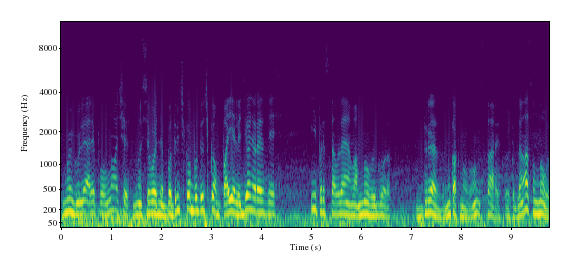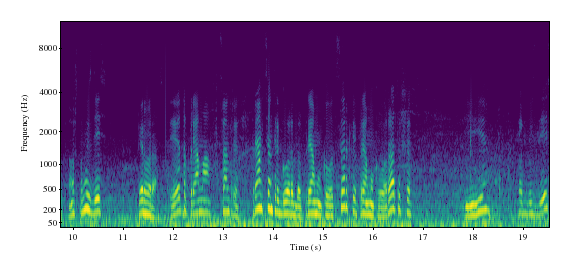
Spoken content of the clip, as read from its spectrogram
мы гуляли полночи, но сегодня бодрячком-бодрячком поели дёнера здесь и представляем вам новый город Дрезден. Ну как новый, он старый, только для нас он новый, потому что мы здесь первый раз. И это прямо в центре, прямо в центре города, прямо около церкви, прямо около ратуши. И как бы здесь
